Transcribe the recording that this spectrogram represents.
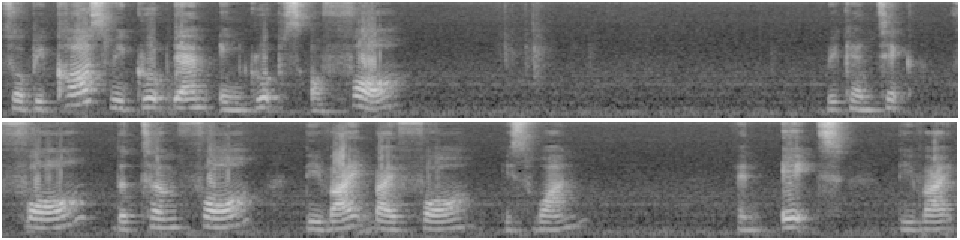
So because we group them in groups of 4, we can take 4, the term 4, divide by 4 is 1, and 8 divide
